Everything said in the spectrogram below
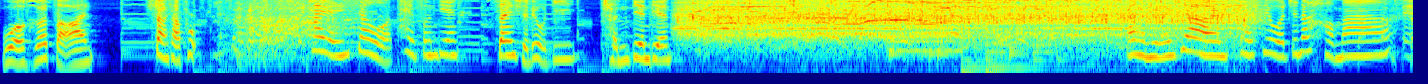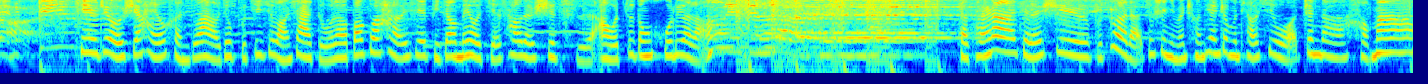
我和早安上下铺。他人笑我太疯癫，三十六滴沉甸甸。哎，你们这样调戏我真的好吗？其实这首诗还有很多啊，我就不继续往下读了。包括还有一些比较没有节操的诗词啊，我自动忽略了。小词儿呢写的是不错的，就是你们成天这么调戏我，真的好吗？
